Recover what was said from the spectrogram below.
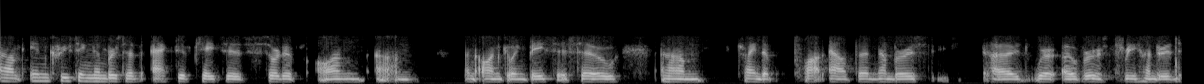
um, increasing numbers of active cases sort of on um, an ongoing basis. So, um, trying to plot out the numbers. Uh, we're over 300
